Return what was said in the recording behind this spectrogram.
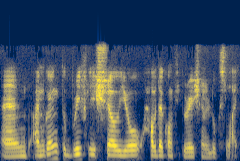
And I'm going to briefly show you how the configuration looks like.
